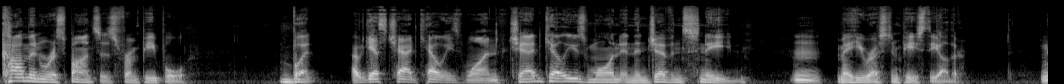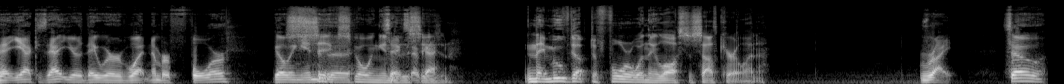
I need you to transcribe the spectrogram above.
common responses from people, but I would guess Chad Kelly's one. Chad Kelly's one, and then Jevan Snead. Mm. May he rest in peace. The other. And that, yeah, because that year they were what number four going into six the going into six, the okay. season, and they moved up to four when they lost to South Carolina. Right. So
